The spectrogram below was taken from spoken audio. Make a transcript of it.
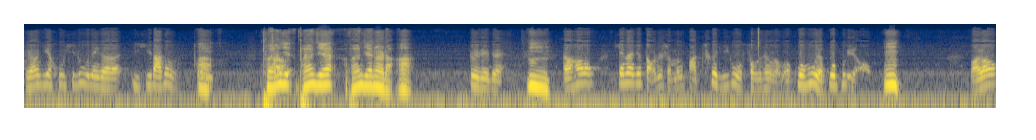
濮阳街呼吸路那个一汽大众。啊？濮阳街，濮阳街，濮阳街那儿的啊？对对对。嗯然后现在就导致什么，把车籍给我封上了，我过户也过不了。嗯。完了，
